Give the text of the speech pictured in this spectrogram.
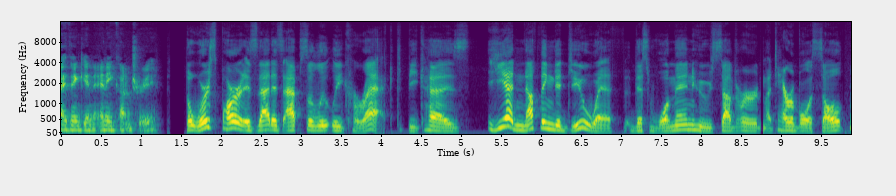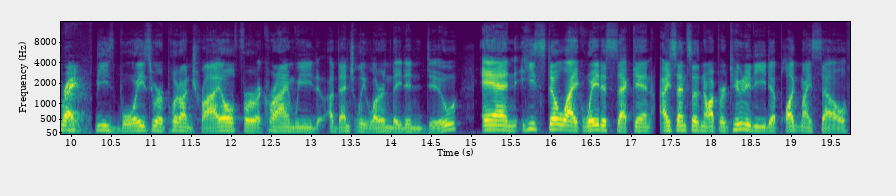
I think, in any country. The worst part is that it's absolutely correct because he had nothing to do with this woman who suffered a terrible assault. Right. These boys who are put on trial for a crime we'd eventually learn they didn't do. And he's still like, wait a second, I sense an opportunity to plug myself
